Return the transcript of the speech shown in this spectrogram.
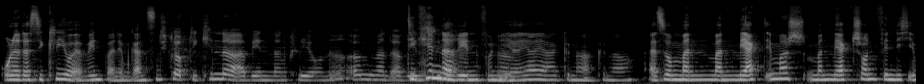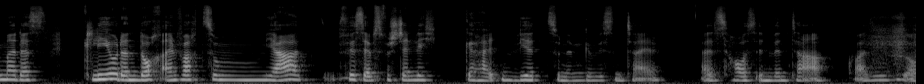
ohne dass sie Cleo erwähnt bei dem Ganzen. Ich glaube, die Kinder erwähnen dann Cleo, ne? Irgendjemand erwähnt Die Kinder reden von ja. ihr, ja, ja, genau, genau. Also man, man merkt immer, man merkt schon, finde ich immer, dass Cleo dann doch einfach zum, ja, für selbstverständlich gehalten wird zu einem gewissen Teil. Als Hausinventar quasi so.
